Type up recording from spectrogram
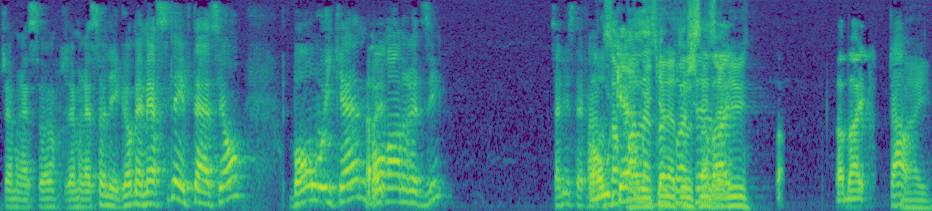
j'aimerais ça. J'aimerais ça, les gars. Mais merci de l'invitation. Bon week-end. Bon vendredi. Salut, Stéphane. Bon week-end. la semaine prochaine. Salut. Bye-bye. Ciao. Bye.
